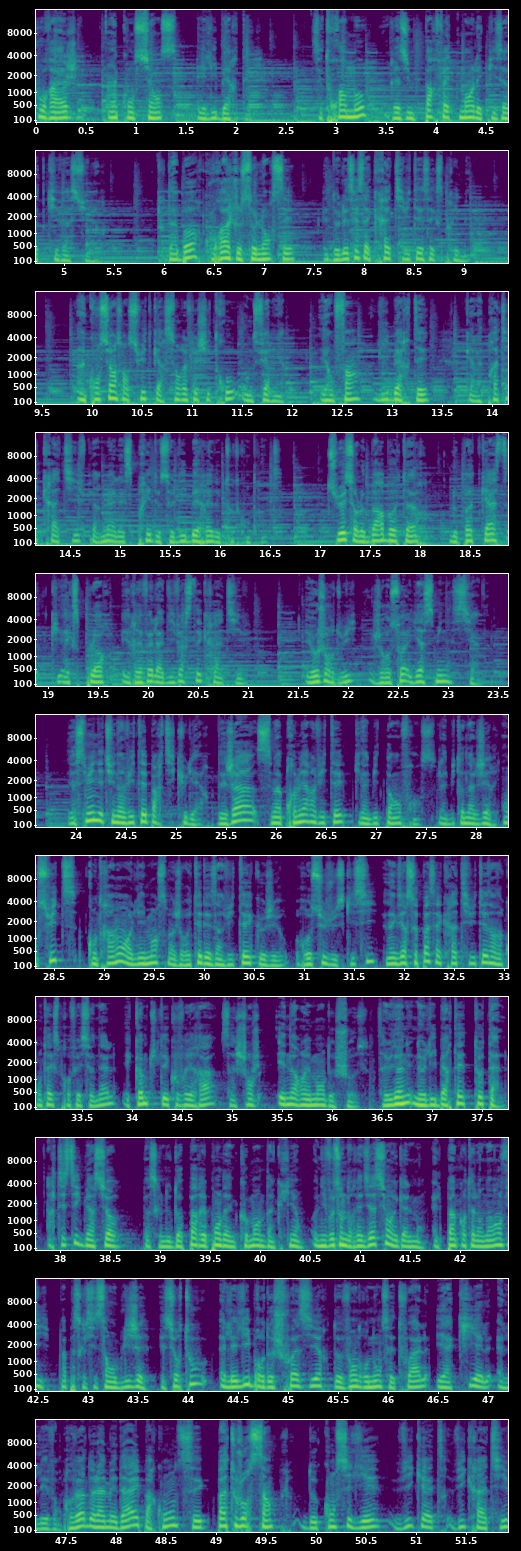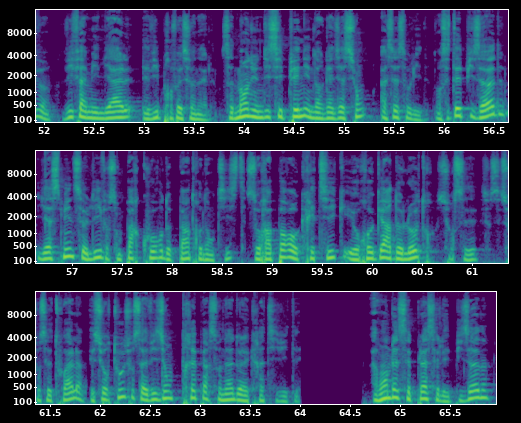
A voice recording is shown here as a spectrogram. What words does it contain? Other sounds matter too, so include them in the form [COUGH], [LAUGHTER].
Courage, inconscience et liberté. Ces trois mots résument parfaitement l'épisode qui va suivre. Tout d'abord, courage de se lancer et de laisser sa créativité s'exprimer. Inconscience ensuite, car si on réfléchit trop, on ne fait rien. Et enfin, liberté, car la pratique créative permet à l'esprit de se libérer de toute contrainte. Tu es sur le Barboteur, le podcast qui explore et révèle la diversité créative. Et aujourd'hui, je reçois Yasmine Siad. Yasmine est une invitée particulière. Déjà, c'est ma première invitée qui n'habite pas en France, elle habite en Algérie. Ensuite, contrairement à l'immense majorité des invités que j'ai reçus jusqu'ici, elle n'exerce pas sa créativité dans un contexte professionnel, et comme tu le découvriras, ça change énormément de choses. Ça lui donne une liberté totale. Artistique bien sûr, parce qu'elle ne doit pas répondre à une commande d'un client. Au niveau de son organisation également, elle peint quand elle en a envie, pas parce qu'elle s'y sent obligée. Et surtout, elle est libre de choisir de vendre ou non ses toiles et à qui elle, les vend. Revers de la médaille, par contre, c'est pas toujours simple de concilier vie, vie créative, vie familiale et vie professionnelle. Ça demande une discipline et une organisation assez solide. Dans cet épisode, Yasmine se livre son parcours de peintre dentiste, son rapport aux critiques et au regard de l'autre sur ses, sur ses toiles, et surtout sur sa vision très personnelle de la créativité. Avant de laisser place à l'épisode,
